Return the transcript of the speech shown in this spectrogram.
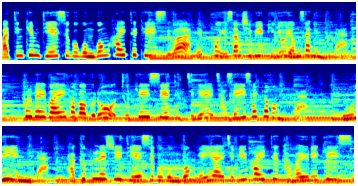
마틴킴 DS900 화이트 케이스와 F4 U32 비교 영상입니다. 풀벨과의 협업으로 두 케이스의 특징을 자세히 살펴봅니다. 5위입니다. 다크플래시 DS900 ARGB 화이트 강화유리 케이스.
